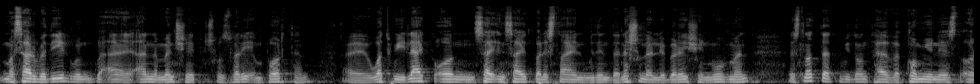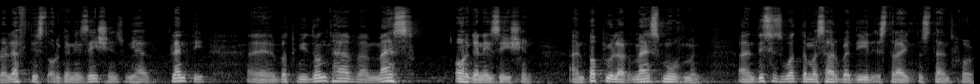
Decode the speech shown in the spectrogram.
Masar Badil, when Anna mentioned it, which was very important, Uh, what we lack on inside Palestine within the national liberation movement is not that we don't have a communist or a leftist organizations, we have plenty, uh, but we don't have a mass organization and popular mass movement. And this is what the Masar Badil is trying to stand for.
